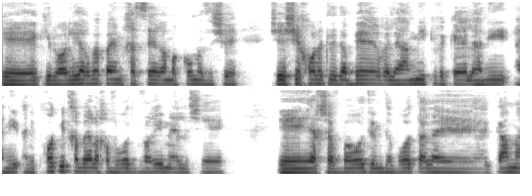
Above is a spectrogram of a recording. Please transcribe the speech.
אה, כאילו לי הרבה פעמים חסר המקום הזה ש, שיש יכולת לדבר ולהעמיק וכאלה, אני, אני, אני פחות מתחבר לחבורות גברים האלה שעכשיו אה, באות ומדברות על אה, כמה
